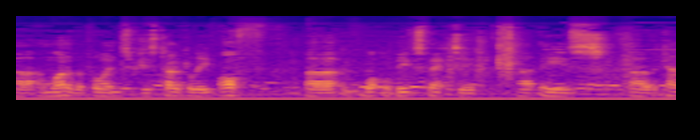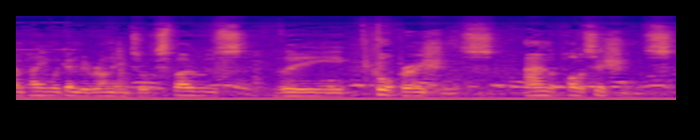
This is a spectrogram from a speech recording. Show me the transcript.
uh, and one of the points which is totally off uh, what will be expected uh, is uh, the campaign we're going to be running to expose the corporations and the politicians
